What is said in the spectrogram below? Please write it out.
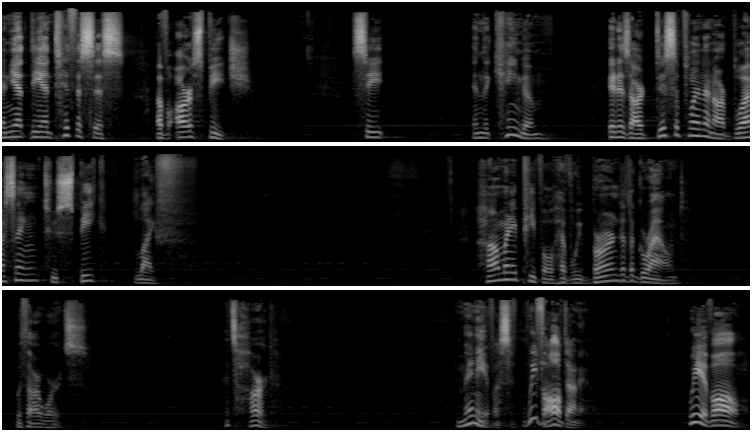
and yet the antithesis of our speech. See, in the kingdom, it is our discipline and our blessing to speak life. How many people have we burned to the ground with our words? That's hard. Many of us, we've all done it. We have all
